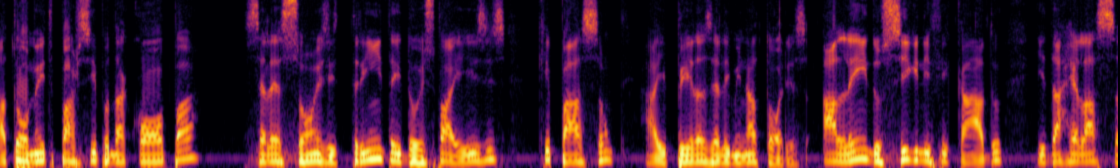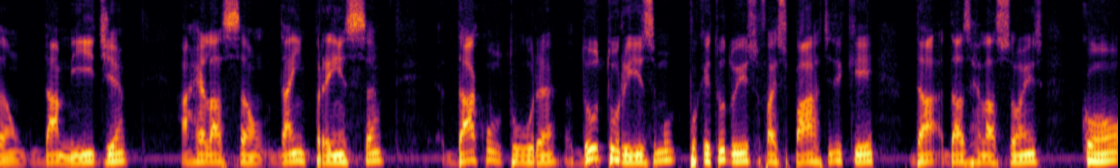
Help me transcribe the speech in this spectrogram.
Atualmente participam da Copa seleções de 32 países que passam aí pelas eliminatórias. Além do significado e da relação da mídia, a relação da imprensa, da cultura, do turismo, porque tudo isso faz parte de que da, das relações com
